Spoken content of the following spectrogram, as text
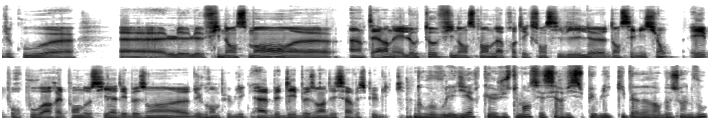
du coup, euh, le, le, financement euh, interne et l'autofinancement de la protection civile euh, dans ses missions et pour pouvoir répondre aussi à des besoins du grand public, à des besoins des services publics. Donc vous voulez dire que justement ces services publics qui peuvent avoir besoin de vous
